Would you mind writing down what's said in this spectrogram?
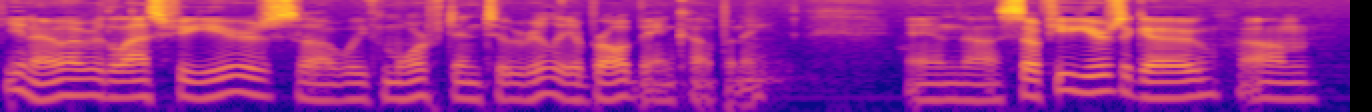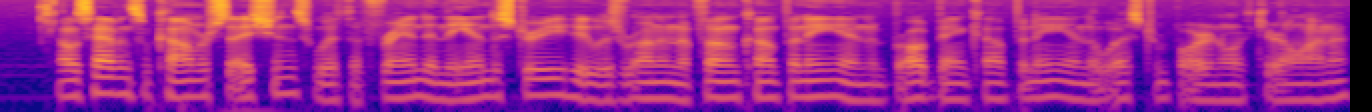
you know, over the last few years, uh, we've morphed into really a broadband company. And uh, so a few years ago, um, I was having some conversations with a friend in the industry who was running a phone company and a broadband company in the western part of North Carolina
